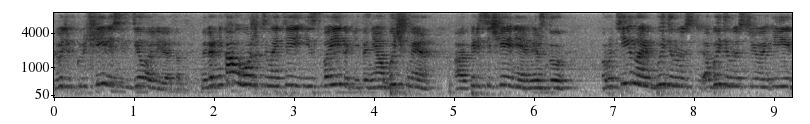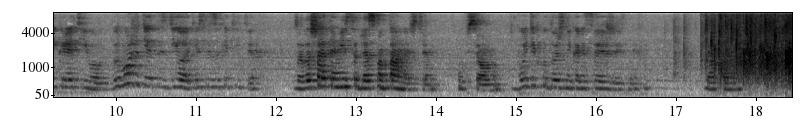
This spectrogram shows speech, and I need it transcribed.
люди включились и сделали это. Наверняка вы можете найти и свои какие-то необычные э, пересечения между рутиной, обыденностью, обыденностью и креативом. Вы можете это сделать, если захотите. Залишайте місце для спонтанності у всьому. Будьте художниками своей жизни. Дякую.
